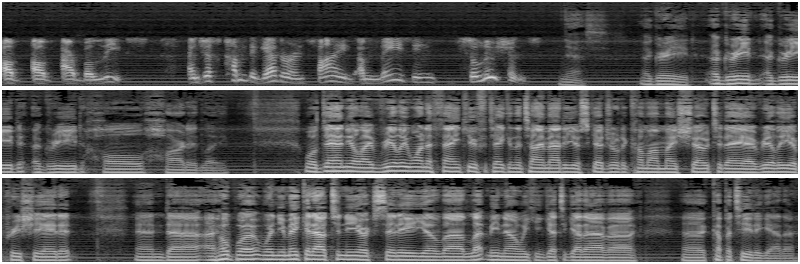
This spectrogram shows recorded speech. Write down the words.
of, of our beliefs and just come together and find amazing solutions. Yes. Agreed. Agreed. Agreed. Agreed wholeheartedly. Well, Daniel, I really want to thank you for taking the time out of your schedule to come on my show today. I really appreciate it. And uh, I hope uh, when you make it out to New York City, you'll uh, let me know. We can get together, have a, a cup of tea together.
